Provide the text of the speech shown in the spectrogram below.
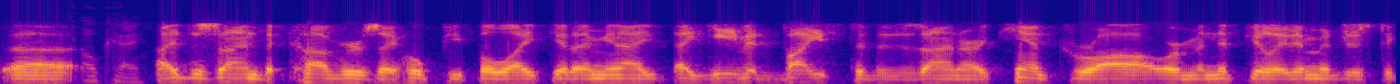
Uh, okay. I designed the covers. I hope people like it. I mean, I, I gave advice to the designer. I can't draw or manipulate images to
